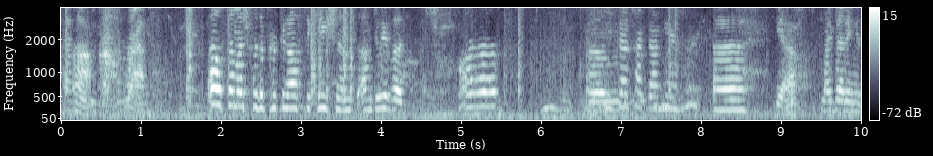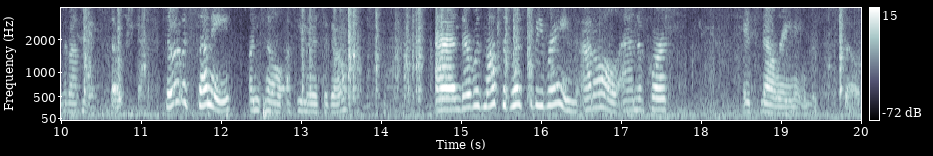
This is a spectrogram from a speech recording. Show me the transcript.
tent? Ah, We've got some crap. rain. Well, so much for the prognostications. Um, do we have a tarp? Um, You've got a tarp down here. Uh, yeah, my bedding is about to get soaked. So it was sunny until a few minutes ago, and there was not supposed to be rain at all. And of course, it's now raining. So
